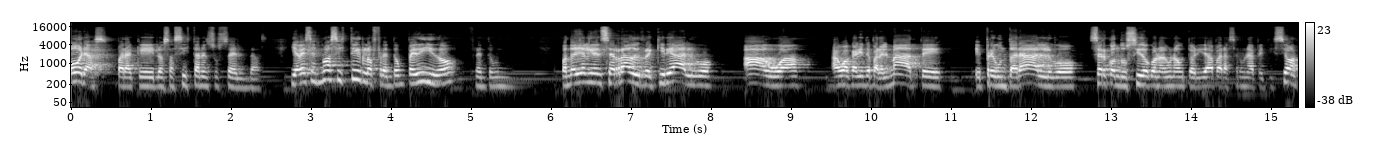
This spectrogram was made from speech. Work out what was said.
horas para que los asistan en sus celdas. Y a veces no asistirlos frente a un pedido, frente a un... Cuando hay alguien encerrado y requiere algo, agua, agua caliente para el mate, eh, preguntar algo, ser conducido con alguna autoridad para hacer una petición.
